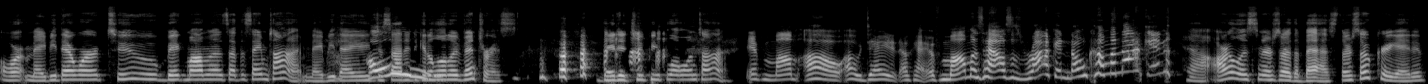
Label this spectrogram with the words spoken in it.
Or maybe there were two big mamas at the same time. Maybe they decided to get a Oh. little adventurous. Dated two people at one time. If mom, oh, oh, dated. Okay. If mama's house is rocking, don't come a knocking. Yeah, our listeners are the best. They're so creative.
